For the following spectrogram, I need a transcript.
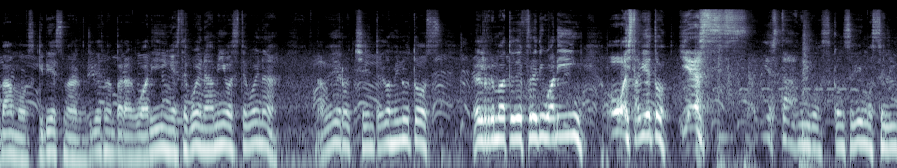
Vamos, Griezmann. Griezmann para Guarín. Este buena, amigos, este buena. A ver, 82 minutos. El remate de Freddy Guarín. ¡Oh, está abierto! ¡Yes! Ahí está, amigos. Conseguimos el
